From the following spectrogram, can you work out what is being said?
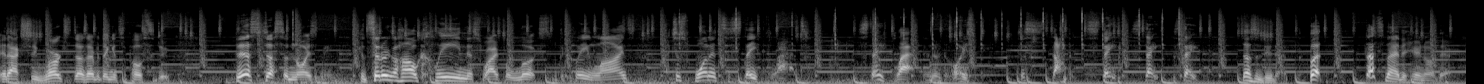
It actually works, does everything it's supposed to do. This just annoys me. Considering how clean this rifle looks, the clean lines, I just want it to stay flat. Stay flat, and it annoys me. Just stop it, stay, stay, stay. It doesn't do that, but that's neither here nor there.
